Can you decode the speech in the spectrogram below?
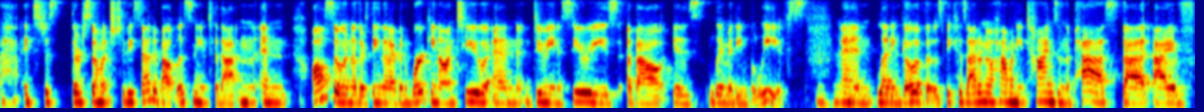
it's just there's so much to be said about listening to that and and also another thing that I've been working on too and doing a series about is limiting beliefs mm-hmm. and letting go of those because I don't know how many times in the past that I've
